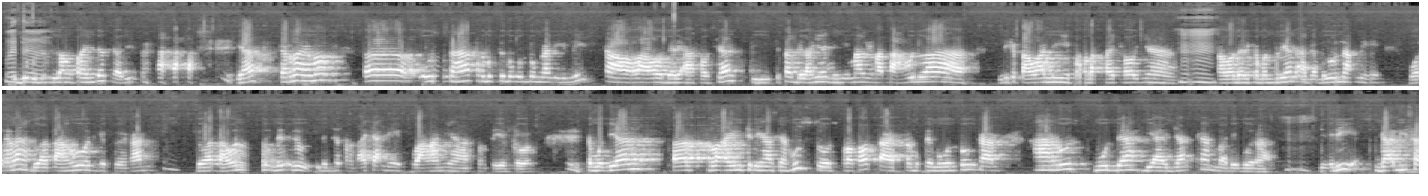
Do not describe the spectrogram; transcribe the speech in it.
Betul. bilang franchise nggak bisa, ya karena memang uh, usaha terbukti menguntungkan ini kalau dari asosiasi kita bilangnya minimal lima tahun lah. Jadi ketahuan nih produk cycle-nya. Mm -hmm. Kalau dari kementerian agak melunak nih, bolehlah dua tahun gitu ya kan? Mm. Dua tahun ini udah bisa terbaca nih keuangannya seperti itu. Kemudian uh, selain ciri khas yang khusus, prototipe terbukti menguntungkan, harus mudah diajarkan Mbak Deborah. Jadi nggak bisa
